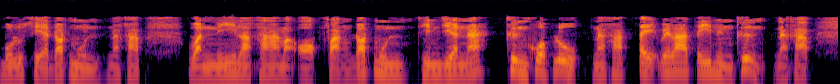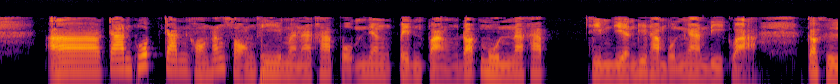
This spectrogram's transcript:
โบรุเซียดอทมุนนะครับ วันนี้ราคามาออกฝั่งดอทมุนทีมเยือนนะครึ่งควบลูกนะครับ เตะเวลาตีหนึ่งครึ่งนะครับาการพบกันของทั้งสองทีมนะครับ ผมยังเป็นฝั่งดอทมุนนะครับ ทีมเยือนที่ทำผลงานดีกว่า ก็คือ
